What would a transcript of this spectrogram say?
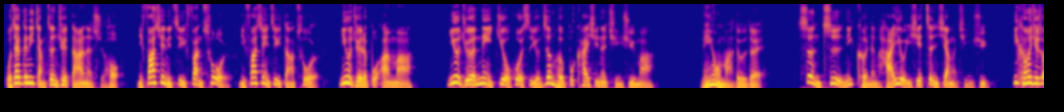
我在跟你讲正确答案的时候。你发现你自己犯错了，你发现你自己答错了，你有觉得不安吗？你有觉得内疚，或者是有任何不开心的情绪吗？没有嘛，对不对？甚至你可能还有一些正向的情绪，你可能会觉得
